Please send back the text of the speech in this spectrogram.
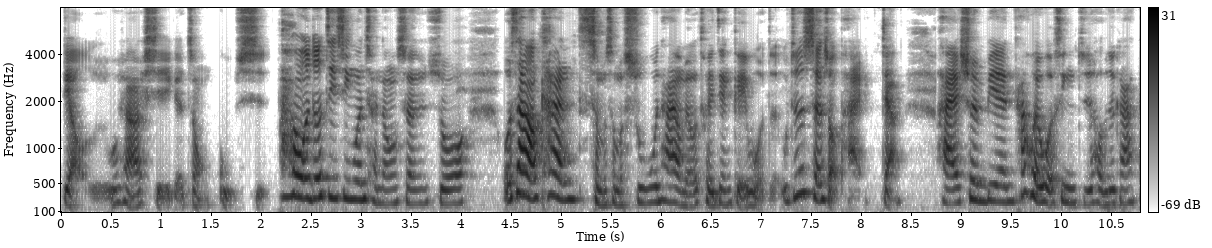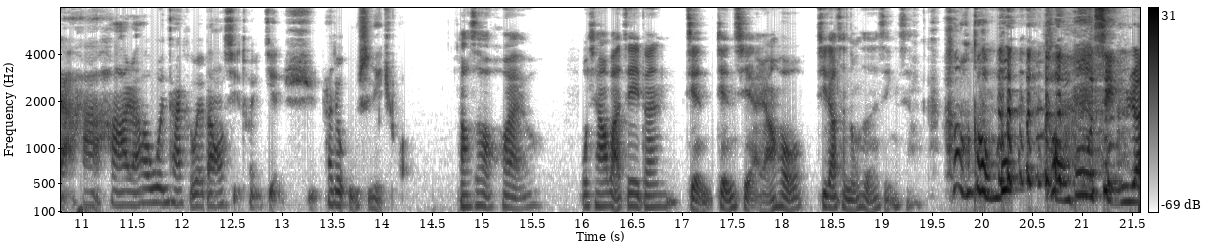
屌了！我想要写一个这种故事，然后我就寄信问陈东升说，我想要看什么什么书，问他有没有推荐给我的。我就是伸手牌这样，还顺便他回我信之后，我就跟他打哈哈，然后问他可不可以帮我写推荐序，他就无视那句话。老师好坏哦！我想要把这一段剪剪起来，然后寄到陈东升的信箱。好恐怖，恐怖情人！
